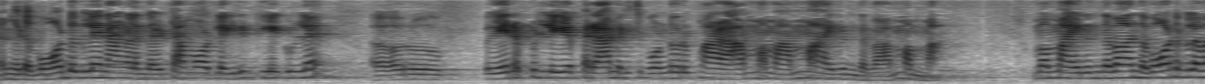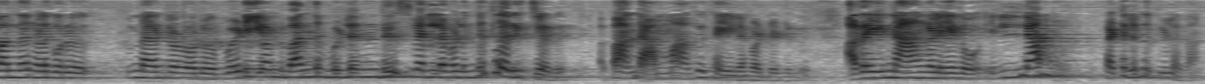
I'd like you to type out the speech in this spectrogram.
எங்களோட வார்டுக்குள்ளே நாங்கள் அந்த எட்டாம் வார்டில் இருக்கைக்குள்ள ஒரு பேரப்பிள்ளையை பராமரித்து கொண்டு ஒரு பா அம்மம்மா அம்மா இருந்தவா அம்மம்மா. அம்மம்மா இருந்தவா அந்த வார்டுக்குள்ளே வந்து எங்களுக்கு ஒரு ஒரு வெடி ஒன்று வந்து விழுந்து ஸ்வெல்ல விழுந்து தெரிச்சது அப்போ அந்த அம்மாவுக்கு கையில் பட்டுடுது அதை நாங்கள் ஏதோ எல்லாம் கட்டிலுக்கு கீழே தான்.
